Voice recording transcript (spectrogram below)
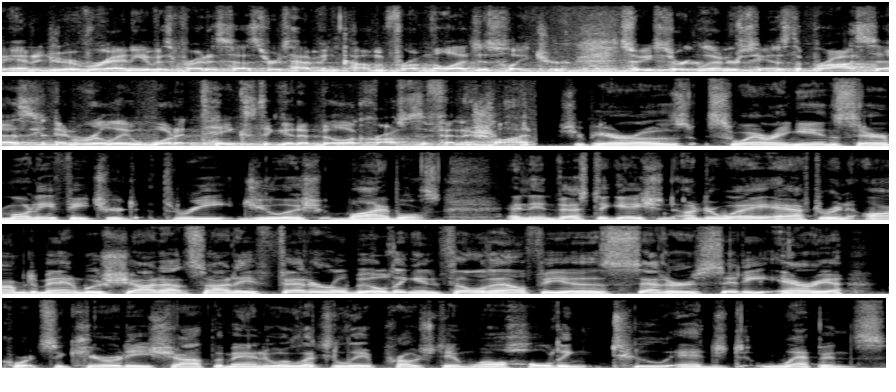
advantage over any of his predecessors having come from the legislature. So he certainly understands the process and really what it takes to get a bill across the finish line. Shapiro's swearing in ceremony featured three Jewish Bibles. An investigation underway after an armed man was shot outside a federal building in Philadelphia's Center City area. Court security shot the man who allegedly approached him while holding two edged weapons.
